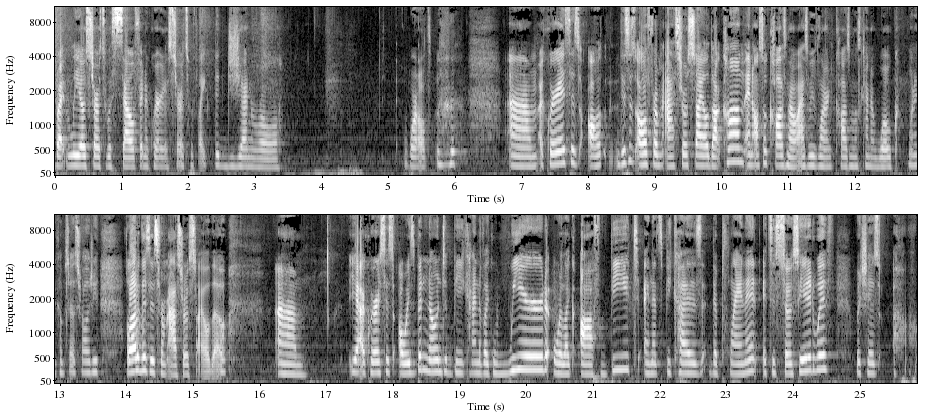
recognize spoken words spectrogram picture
But Leo starts with self, and Aquarius starts with like the general world. um, Aquarius is all this is all from astrostyle.com and also Cosmo, as we've learned. Cosmo's kind of woke when it comes to astrology. A lot of this is from Astrostyle, though. Um, yeah, Aquarius has always been known to be kind of like weird or like offbeat, and it's because the planet it's associated with, which is uh,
